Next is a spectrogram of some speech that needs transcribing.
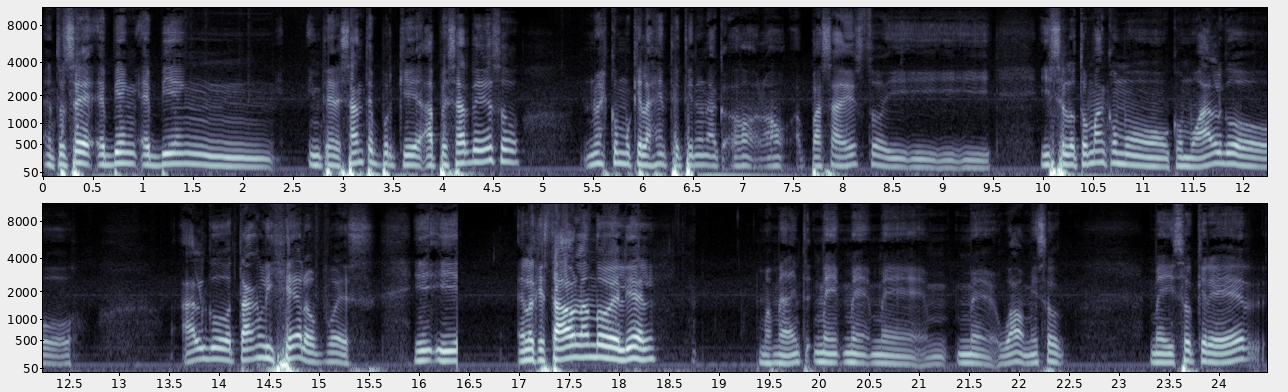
Entonces es bien, es bien interesante porque a pesar de eso, no es como que la gente tiene una... Oh, no, pasa esto y- y- se lo toman como, como algo... Algo tan ligero, pues. Y, y en lo que estaba hablando Eliel, más int- me, me, me, me- wow, me hizo, me hizo creer,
